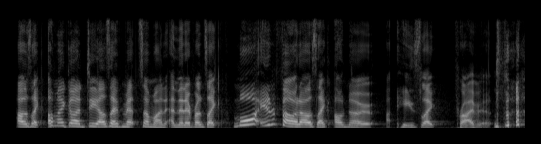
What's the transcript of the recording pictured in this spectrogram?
I was like, oh my God, DLs, I've met someone. And then everyone's like, more info. And I was like, oh no, he's like private.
